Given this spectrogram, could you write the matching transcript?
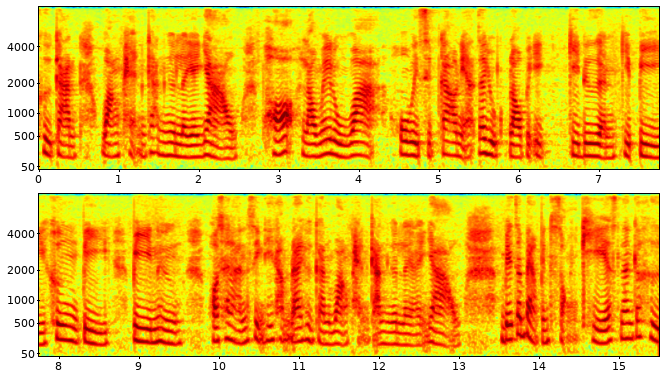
คือการวางแผนการเงินระยะยาว เพราะเราไม่รู้ว่าโควิด -19 เนี่ยจะอยู่กับเราไปอีกกี่เดือน กี่ปี ครึ่งปี ปีหนึ่ง เพราะฉะนั้นสิ่งที่ทำได้คือการวางแผนการเงินระยะยาว เบสจะแบ่งเป็น 2 เคส นั่นก็คือ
